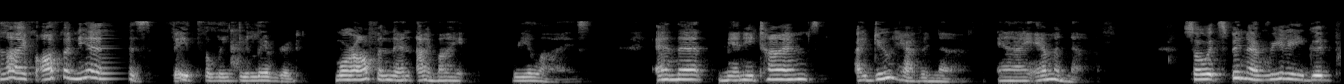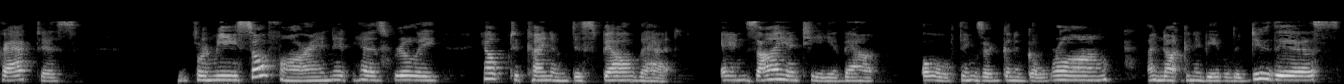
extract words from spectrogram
life often is faithfully delivered, more often than I might realize. And that many times I do have enough and I am enough. So it's been a really good practice for me so far and it has really helped to kind of dispel that anxiety about, oh, things are going to go wrong. I'm not going to be able to do this.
